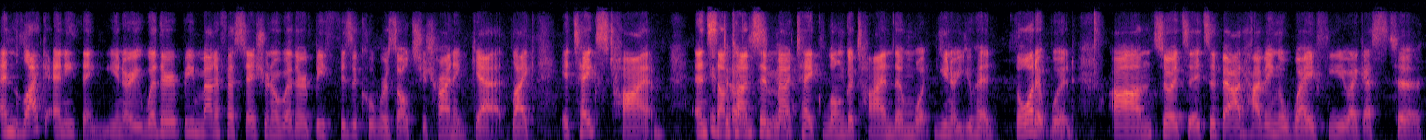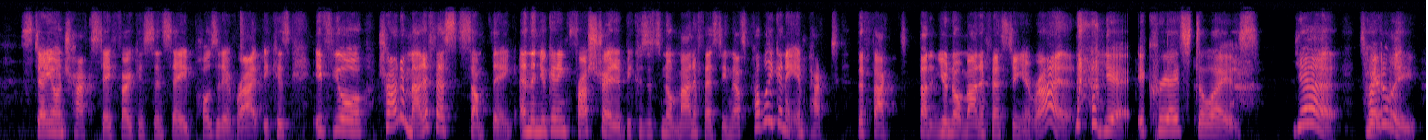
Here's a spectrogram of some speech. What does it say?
and like anything, you know, whether it be manifestation or whether it be physical results you're trying to get, like it takes time. And sometimes it, does, it yeah. might take longer time than what, you know, you had thought it would. Um, so it's, it's about having a way for you, I guess, to, stay on track, stay focused, and stay positive, right? Because if you're trying to manifest something and then you're getting frustrated because it's not manifesting, that's probably going to impact the fact that you're not manifesting it, right? yeah, it creates delays. Yeah, totally. Yeah.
